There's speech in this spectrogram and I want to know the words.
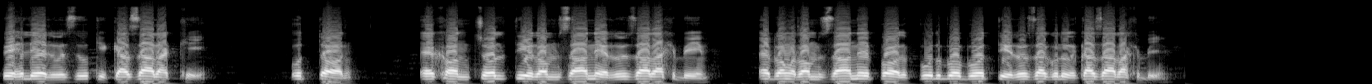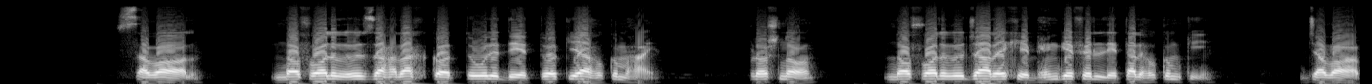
पहले रोज़ों की कज़ा रखे উত্তর এখন চলতি রমজানে রোজা রাখবে এবং রমজানের পর পূর্ববর্তী রোজাগুলোর কাজা রাখবে সওয়াল নফল রোজা রাখ কর তোর দে তো কিয়া হুকুম হয় প্রশ্ন নফল রোজা রেখে ভেঙ্গে ফেললে তার হুকুম কি জবাব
